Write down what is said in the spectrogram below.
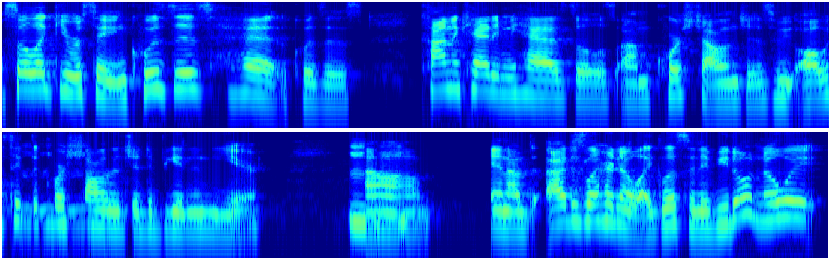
So, like you were saying, Quizizz had quizzes. Khan Academy has those um, course challenges. We always take the mm-hmm. course challenge at the beginning of the year. Mm-hmm. Um, and I, I just let her know, like, listen, if you don't know it,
